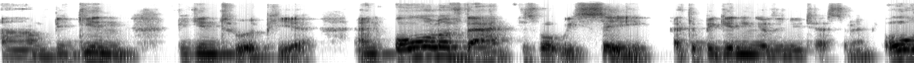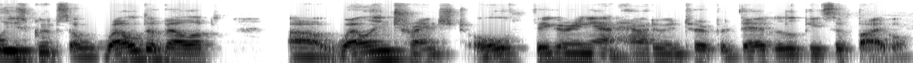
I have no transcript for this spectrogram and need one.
um, begin begin to appear. And all of that is what we see at the beginning of the New Testament. All these groups are well developed, uh, well entrenched, all figuring out how to interpret their little piece of Bible.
